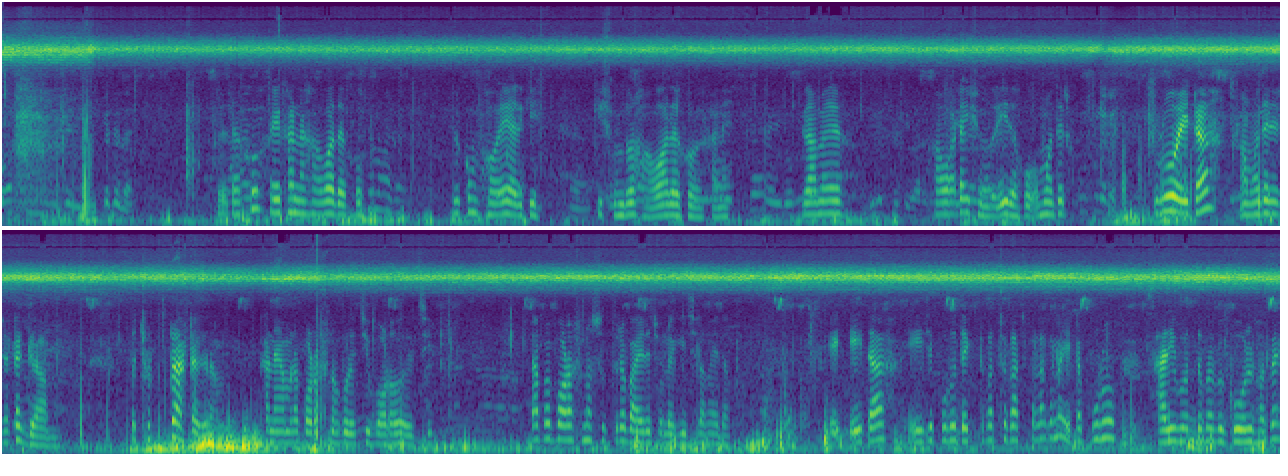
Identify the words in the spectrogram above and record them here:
ও কেটে দেয় তো দেখো, এখানে হাওয়া দেখো। এরকম হয় আর কি। কি সুন্দর হাওয়া দেখো এখানে। গ্রামের হাওয়াটাই সুন্দর। এই দেখো, আমাদের পুরো এটা, আমাদের এটা একটা গ্রাম। তো ছোট্ট একটা গ্রাম। এখানে আমরা পড়াশোনা করেছি, বড় হয়েছি। তারপর পড়াশোনার সূত্রে বাইরে চলে গিয়েছিলাম, এই দেখো। এই- এইটা, এই যে পুরো দেখতে পাচ্ছ গাছপালাগুলো, এটা পুরো সারিবদ্ধভাবে গোলভাবে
